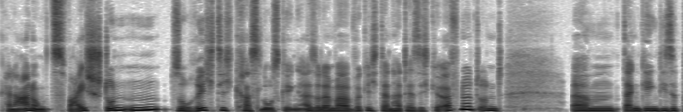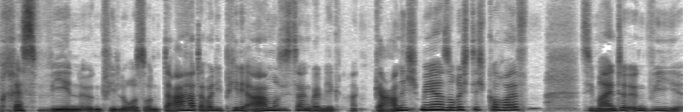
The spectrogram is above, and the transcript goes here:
keine Ahnung, zwei Stunden so richtig krass losging. Also dann war wirklich, dann hat er sich geöffnet und ähm, dann ging diese Presswehen irgendwie los. Und da hat aber die PDA, muss ich sagen, bei mir gar nicht mehr so richtig geholfen. Sie meinte irgendwie,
